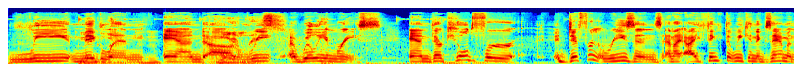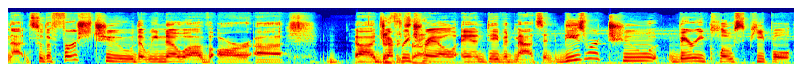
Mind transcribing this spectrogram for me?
Lee Miglin, mm-hmm. and uh, William, Reese. Uh, William Reese. And they're killed for different reasons, and I, I, think that we can examine that. So the first two that we know of are uh, uh, Jeffrey, Jeffrey Trail and David Madson. These were two very close people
